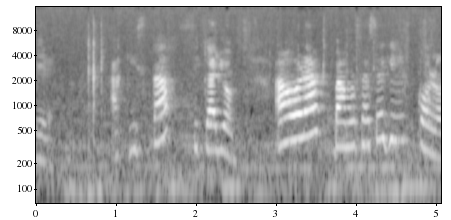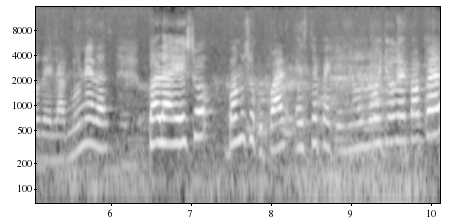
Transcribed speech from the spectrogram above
Miren, aquí está, sí cayó. Ahora vamos a seguir con lo de las monedas. Para eso vamos a ocupar este pequeño rollo de papel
